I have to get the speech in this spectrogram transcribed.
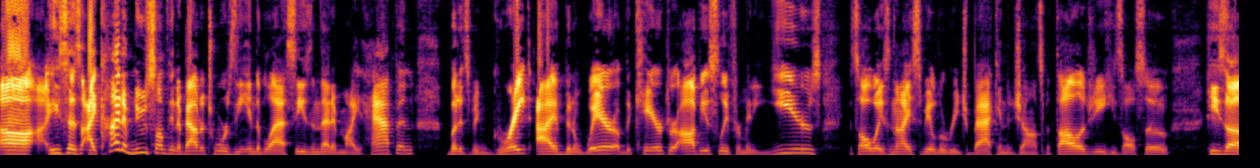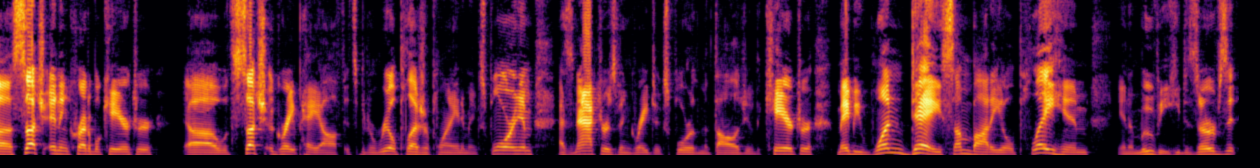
Uh, he says, I kind of knew something about it towards the end of last season that it might happen, but it's been great. I've been aware of the character, obviously, for many years. It's always nice to be able to reach back into John's mythology. He's also, he's uh, such an incredible character. Uh, with such a great payoff, it's been a real pleasure playing him, and exploring him. As an actor, it's been great to explore the mythology of the character. Maybe one day somebody will play him in a movie. He deserves it.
